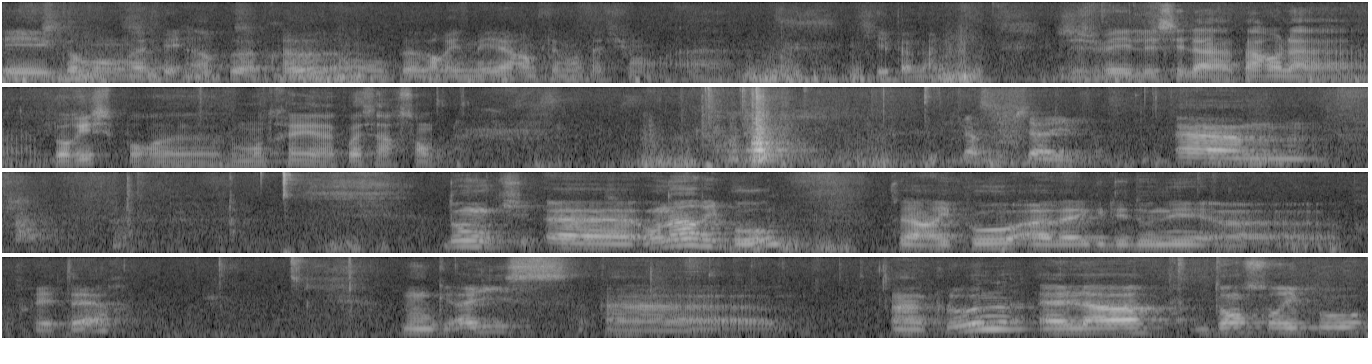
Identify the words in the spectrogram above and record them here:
Et comme on a fait un peu après eux, on peut avoir une meilleure implémentation euh, qui est pas mal. Je vais laisser la parole à Boris pour vous montrer à quoi ça ressemble. Merci Pierre-Yves. Donc, on a un repo. C'est un repo avec des données propriétaires. Donc Alice euh, a un clone, elle a dans son repo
